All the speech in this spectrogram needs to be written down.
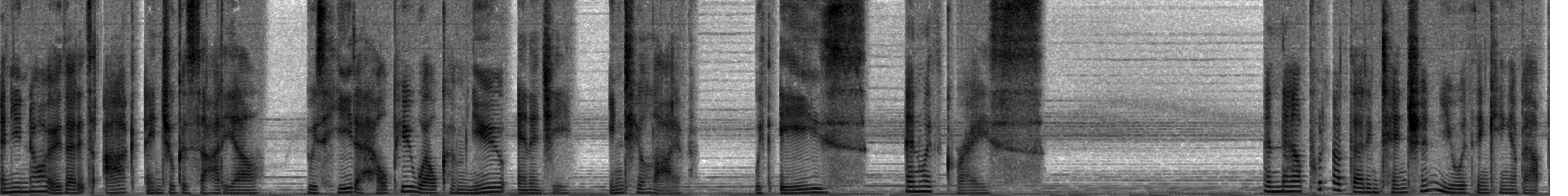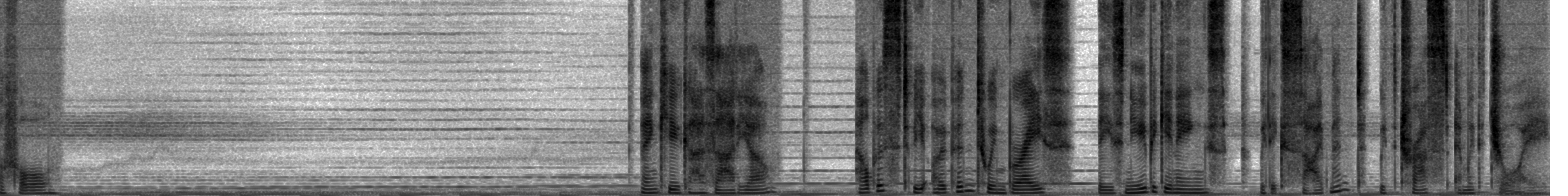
And you know that it's Archangel Gazadiel who is here to help you welcome new energy into your life with ease and with grace. And now put out that intention you were thinking about before. Thank you, Gazadiel. Help us to be open to embrace these new beginnings with excitement, with trust, and with joy.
